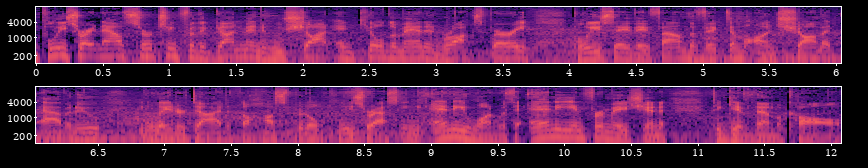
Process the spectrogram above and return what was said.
Police right now searching for the gunman who shot and killed a man in Roxbury. Police say they found the victim on Shawmut Avenue. He later died at the hospital. Police are asking anyone with any information to give them a call.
